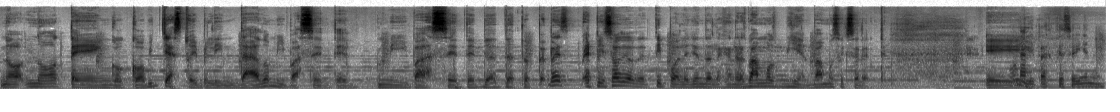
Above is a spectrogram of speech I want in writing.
No, no tengo COVID, ya estoy blindado. Mi base de. Mi base de. de- de- de- ¿Ves? Episodio de tipo de leyendas legendarias. Vamos bien, vamos excelente. Eh, que se vienen.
